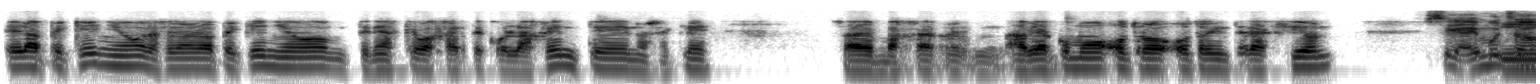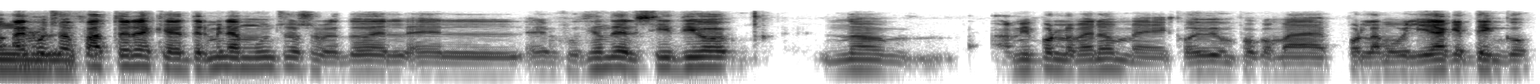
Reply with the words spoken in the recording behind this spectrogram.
era pequeño, el escenario era pequeño, tenías que bajarte con la gente, no sé qué, ¿sabes? Bajar, había como otro, otra interacción. Sí, hay, muchos Y- hay muchos factores que determinan mucho, sobre todo el, el- en función del sitio. No, a mí, por lo menos, me cohibe un poco más por la movilidad que tengo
